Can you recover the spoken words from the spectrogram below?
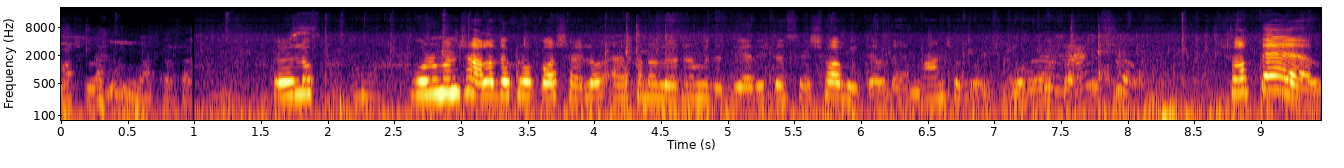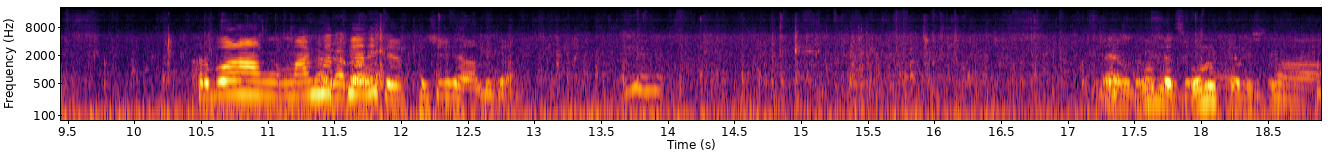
মশলা মশলা তো হলো গরু মাংস আলাদা করে কষাইলো এখন হলো ওটার মধ্যে দিয়ে দিতেছে সবই তেল দেখেন মাংস সব তেল। তোর বড় মামি মা খেয়ে দিছে খিচুড়ি খাওয়ার লিগা। হ্যাঁ।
